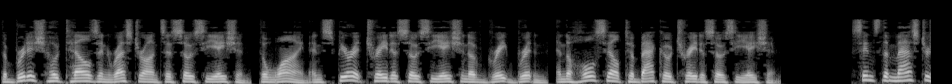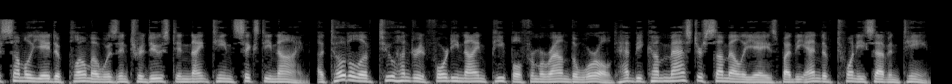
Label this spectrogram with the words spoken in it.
the British Hotels and Restaurants Association, the Wine and Spirit Trade Association of Great Britain, and the Wholesale Tobacco Trade Association. Since the Master Sommelier Diploma was introduced in 1969, a total of 249 people from around the world had become Master Sommeliers by the end of 2017.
